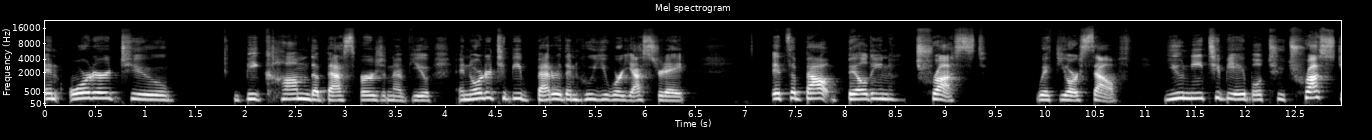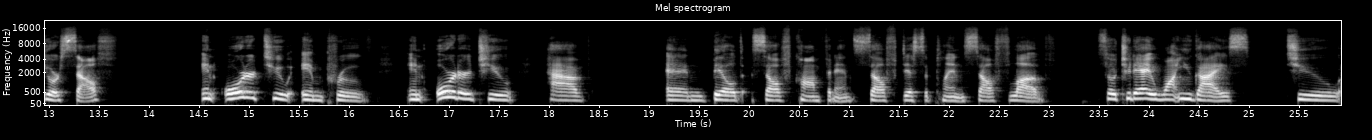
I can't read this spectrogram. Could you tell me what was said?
in order to become the best version of you, in order to be better than who you were yesterday. It's about building trust with yourself. You need to be able to trust yourself in order to improve, in order to have and build self confidence, self discipline, self love. So today, I want you guys to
